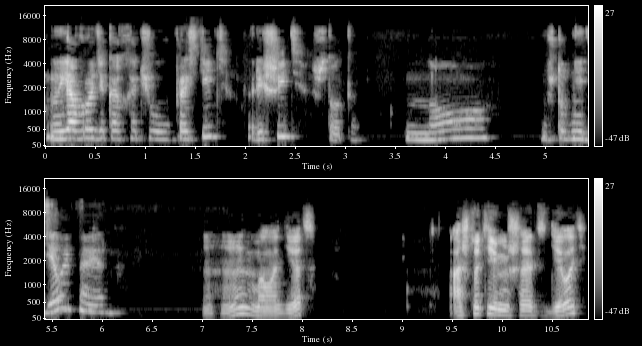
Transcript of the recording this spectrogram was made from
Ну, я вроде как хочу упростить, решить что-то, но ну, чтобы не делать, наверное. Угу, молодец. А что тебе мешает сделать?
